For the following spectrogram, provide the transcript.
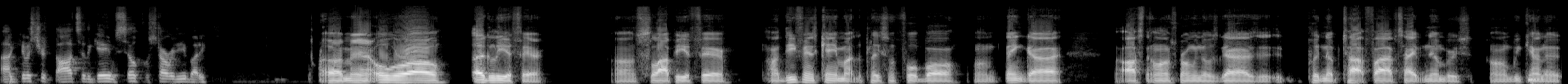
uh, give us your thoughts of the game. Silk, we'll start with you, buddy. Uh, man, overall, ugly affair, uh, sloppy affair. Our defense came out to play some football. Um, thank God. Austin Armstrong and those guys uh, putting up top five type numbers. Um, we kind of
